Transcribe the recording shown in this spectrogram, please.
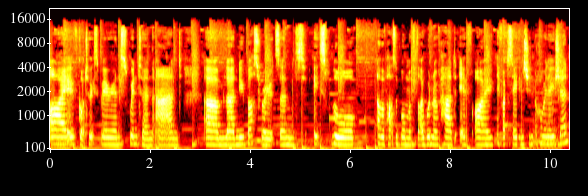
I've got to experience Winton and um, learn new bus routes and explore other parts of Bournemouth that I wouldn't have had if I if I'd stayed in student accommodation.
